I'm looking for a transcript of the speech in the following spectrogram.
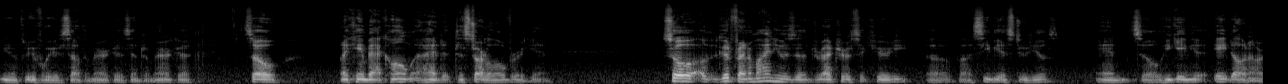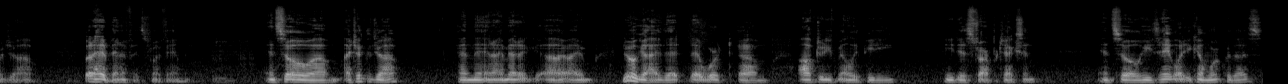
you know, three or four years in South America, Central America. So when I came back home, I had to, to start all over again. So a good friend of mine, he was a director of security of uh, CBS Studios, and so he gave me an eight dollar an hour job, but I had benefits for my family, and so um, I took the job, and then I met a uh, I knew a guy that that worked um, off duty from LAPD. He did star protection, and so he said, "Hey, why don't you come work with us?"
